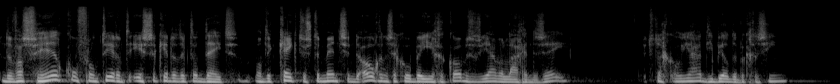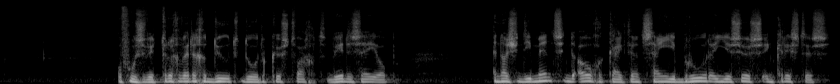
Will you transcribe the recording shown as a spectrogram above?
dat was heel confronterend de eerste keer dat ik dat deed. Want ik keek dus de mensen in de ogen en zei, hoe ben je gekomen? Ze zeiden, ja, we lagen in de zee. Toen dacht ik, oh ja, die beelden heb ik gezien. Of hoe ze weer terug werden geduwd door de kustwacht, weer de zee op. En als je die mensen in de ogen kijkt, en het zijn je broer en je zus in Christus,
